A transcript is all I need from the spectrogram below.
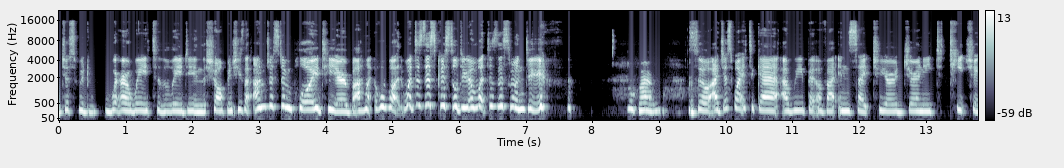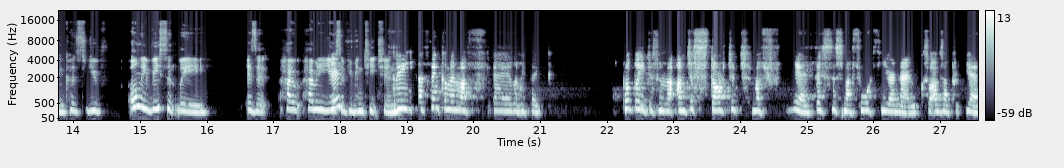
just would wear away to the lady in the shop and she's like, I'm just employed here. But I'm like, oh, what, what does this crystal do? And what does this one do? Oh, wow. So I just wanted to get a wee bit of an insight to your journey to teaching because you've only recently, is it, how, how many years have you been teaching? Three. I think I'm in my, uh, let me think probably just my, I'm just started my yeah this is my fourth year now. So I was a yeah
